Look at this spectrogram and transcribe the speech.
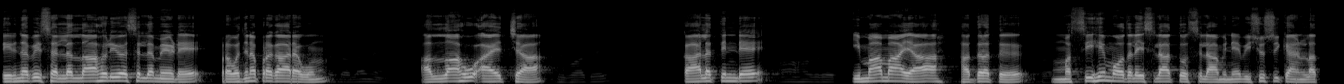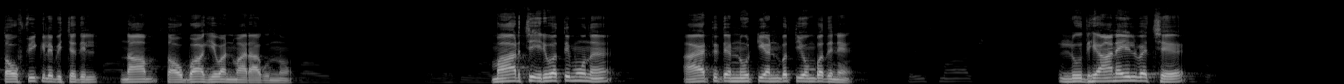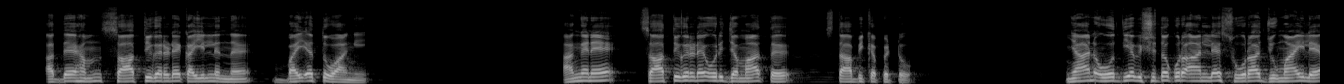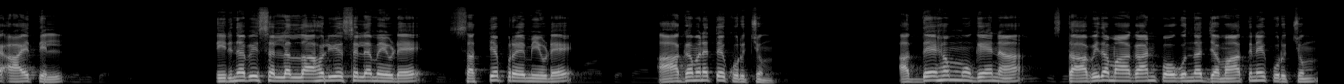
തിരുനബി സല്ലല്ലാഹു അലൈഹി വസല്ലമയുടെ പ്രവചനപ്രകാരവും അള്ളാഹു അയച്ച കാലത്തിന്റെ ഇമാമായ ഹദ്രത്ത് മസിഹി മോദ് അലൈഹി സ്വലാത്തു വസ്സലാമിനെ വിശ്വസിക്കാനുള്ള തൗഫീക്ക് ലഭിച്ചതിൽ നാം സൗഭാഗ്യവാന്മാരാകുന്നു. മാർച്ച് ഇരുപത്തിമൂന്ന് ആയിരത്തി എണ്ണൂറ്റി എൺപത്തി ഒമ്പതിന് ലുധിയാനയിൽ വെച്ച് അദ്ദേഹം സാത്വികരുടെ കയ്യിൽ നിന്ന് ബൈഅത്ത് വാങ്ങി. അങ്ങനെ സാത്വികരുടെ ഒരു ജമാഅത്ത് സ്ഥാപിക്കപ്പെട്ടു. ഞാൻ ഓദ്യ വിശുദ്ധ ഖുർആാനിലെ സൂറ ജുമായിലെ ആയത്തിൽ തിരുനബി സല്ലല്ലാഹു അലൈഹി വസല്ലമയുടെ സത്യപ്രേമിയുടെ ആഗമനത്തെക്കുറിച്ചും അദ്ദേഹം മുഖേന സ്ഥാപിതമാകാൻ പോകുന്ന ജമാഅത്തിനെക്കുറിച്ചും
